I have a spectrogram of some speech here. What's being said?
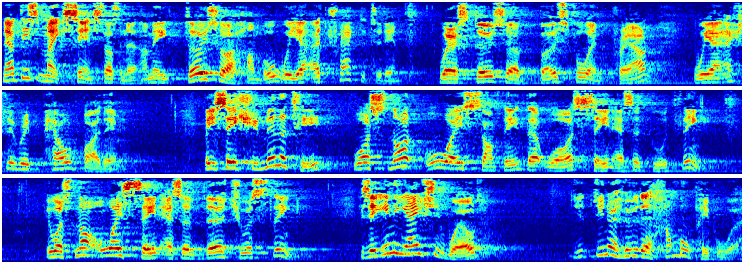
Now, this makes sense, doesn't it? I mean, those who are humble, we are attracted to them, whereas those who are boastful and proud, we are actually repelled by them. But you see, humility was not always something that was seen as a good thing. It was not always seen as a virtuous thing. You see, in the ancient world, do you know who the humble people were?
